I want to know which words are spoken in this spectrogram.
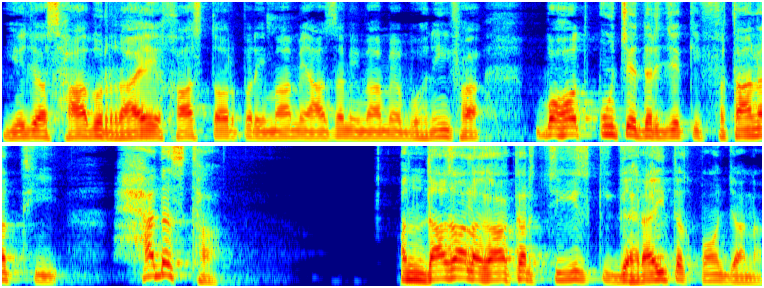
یہ جو اصحاب الرائے، خاص طور پر امام اعظم، امام ابو حنیفہ، بہت اونچے درجے کی فطانت تھی، حدث تھا۔ اندازہ لگا کر چیز کی گہرائی تک پہنچ جانا۔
